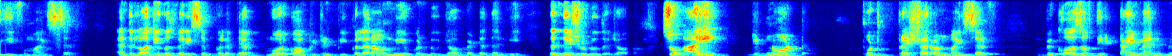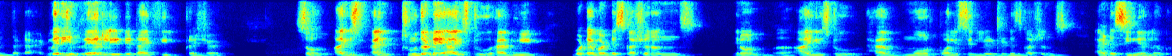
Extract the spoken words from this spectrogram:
easy for myself. And the logic was very simple. If there are more competent people around me who can do job better than me, then they should do the job. So I did not put pressure on myself because of the time management that I had. Very rarely did I feel pressured. So I used, and through the day I used to have meet whatever discussions, you know, uh, I used to have more policy related discussions at a senior level.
